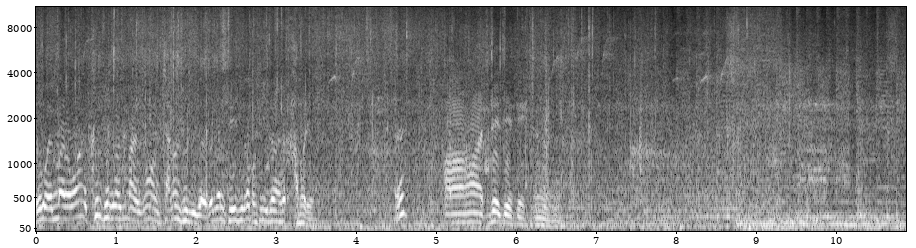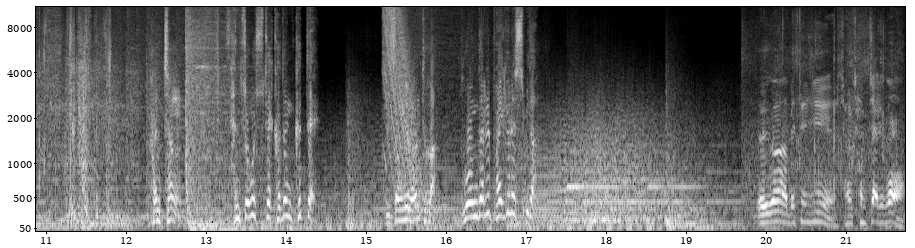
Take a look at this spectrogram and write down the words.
그리고 웬만하면 큰 소리 하지 말고 작은 소리 져 그러면 돼지가 벌써 일어나서 가버려. 아, 네네네. 한창 산속을 수색하던 그때 이성렬 헌터가 무언가를 발견했습니다. 여기가 멧돼지 잘 잠자리고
